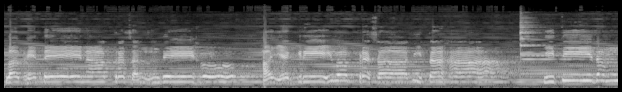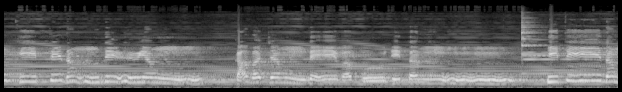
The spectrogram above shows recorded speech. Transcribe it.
ఆయురారోగ్యమైశ్వర్యం నాత్ర సందేహో హయగ్రీవ ప్రసాదితః ఇతీదం కీర్తిదం దివ్యం కవచం దేవ పూజితం ఇతీదం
